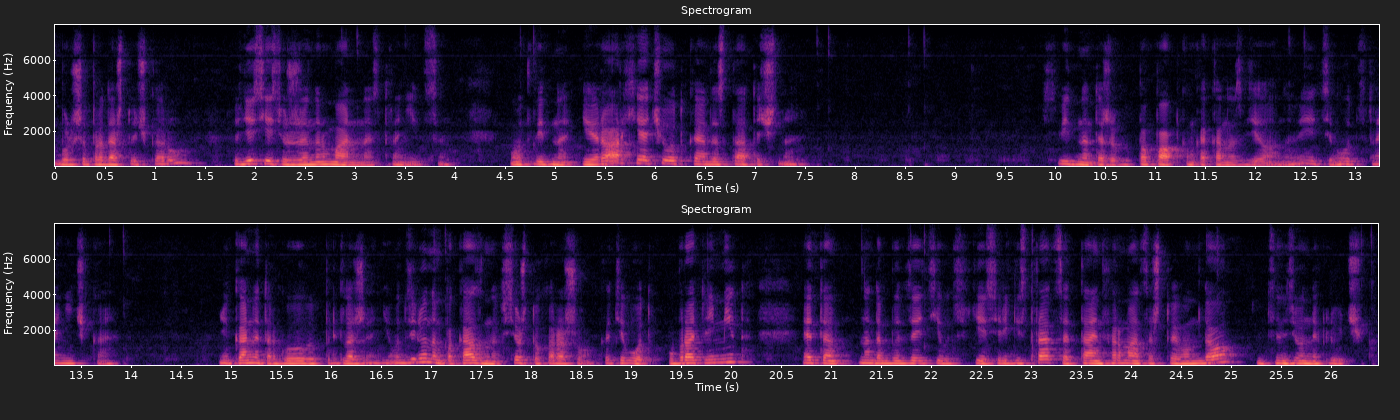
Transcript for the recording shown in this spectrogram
большепродаж.ру, то здесь есть уже нормальная страница вот видно иерархия четкая достаточно. Видно даже по папкам, как она сделана. Видите, вот страничка. Уникальное торговое предложение. Вот зеленым показано все, что хорошо. Кстати, вот, убрать лимит. Это надо будет зайти, вот здесь регистрация, та информация, что я вам дал, лицензионный ключик.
